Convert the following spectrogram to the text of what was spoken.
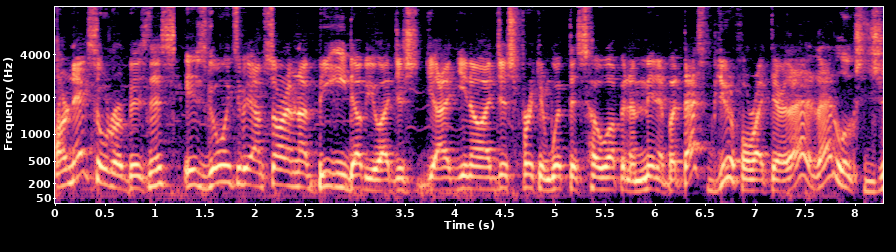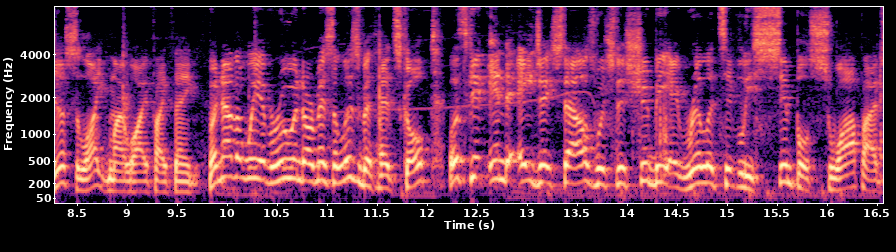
Our next order of business is going to be, I'm sorry, I'm not BEW. I just, I, you know, I just freaking whipped this hoe up in a minute, but that's beautiful right there. That, that looks just like my wife, I think. But now that we have ruined our Miss Elizabeth head sculpt, let's get into AJ Styles, which this should be a relatively simple swap. I've,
